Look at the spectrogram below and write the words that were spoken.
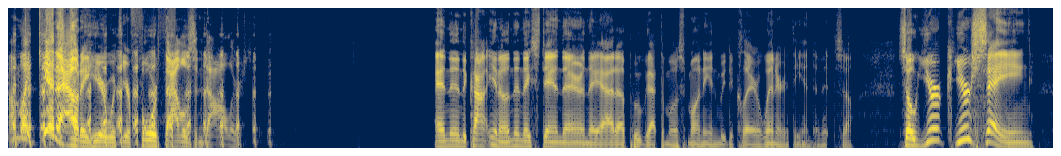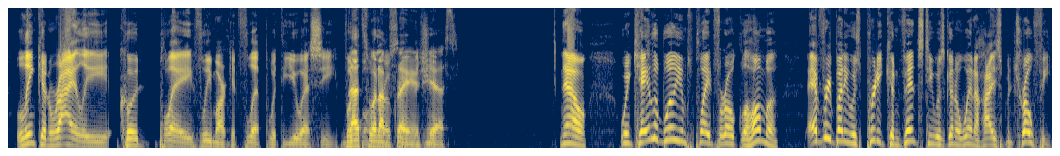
I'm like, get out of here with your four thousand dollars. And then the you know, and then they stand there and they add up who got the most money, and we declare a winner at the end of it. So, so you're you're saying Lincoln Riley could play flea market flip with the USC. That's what I'm saying. Yes. Now, when Caleb Williams played for Oklahoma, everybody was pretty convinced he was going to win a Heisman Trophy.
